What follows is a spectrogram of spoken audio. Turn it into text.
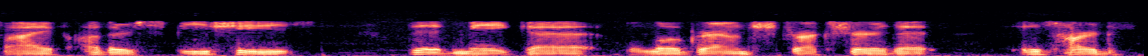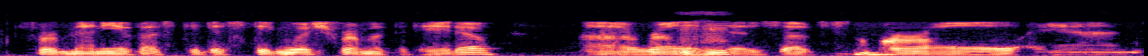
five other species that make a below ground structure that is hard for many of us to distinguish from a potato, uh, relatives mm-hmm. of sorrel and,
